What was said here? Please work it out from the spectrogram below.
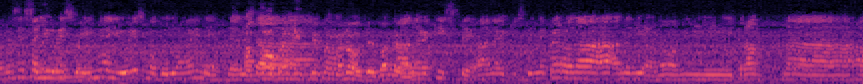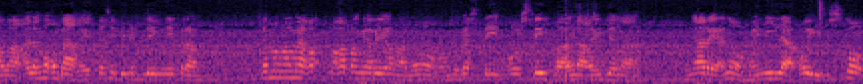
Kasi sa US, eh nga, US magulo ngayon eh. Dahil Pag sa sobrang higpit ng ano, di ba? Ganun. anarchist eh. Anarchist din niya. Pero na ano ni ano ni Trump na hawak. Alam mo kung bakit? Kasi biniblame ni Trump sa mga maka- makapangyarihang ano, kumbaga state or state, bahala kayo dyan ha. Kunyari, ano, Maynila, oy, Isko,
